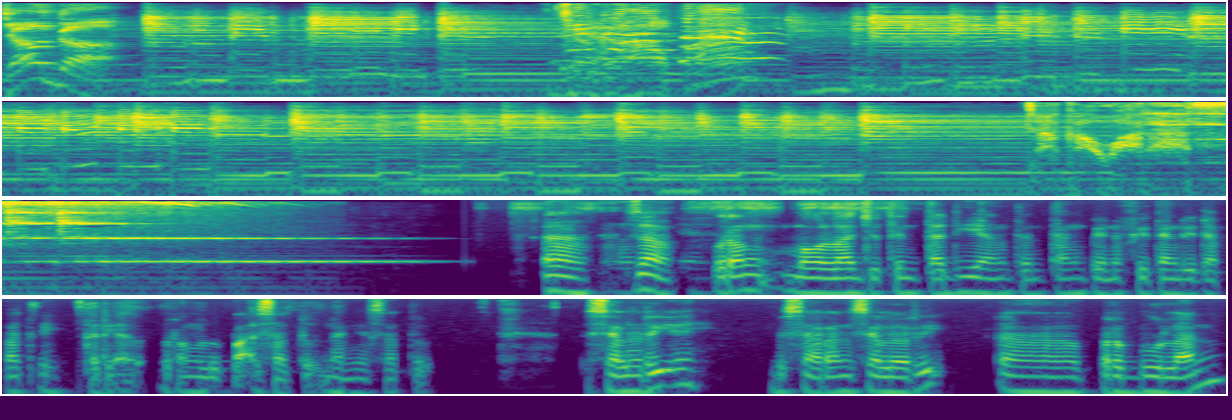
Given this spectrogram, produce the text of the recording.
Jaga. Jaga apa? Jaga waras. Ah, Zal, orang mau lanjutin tadi yang tentang benefit yang didapat. Eh, tadi orang lupa satu, nanya satu. Salary, eh, besaran salary eh, per bulan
